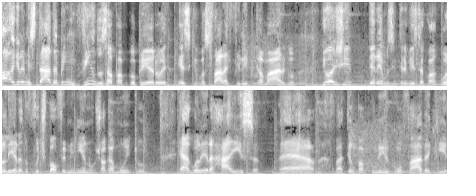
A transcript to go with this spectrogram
Fala gremistada, bem-vindos ao Papo Copeiro. Esse que vos fala é Felipe Camargo e hoje teremos entrevista com a goleira do futebol feminino, joga muito. É a goleira Raíssa. É, vai ter um papo comigo com o Fábio aqui.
